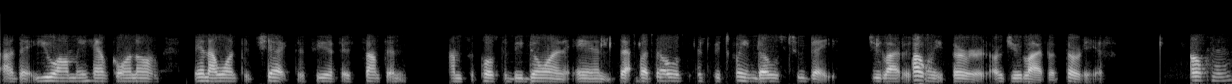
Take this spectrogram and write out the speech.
uh, that you all may have going on. Then I want to check to see if it's something I'm supposed to be doing, and that. But those it's between those two days, July the Oh. twenty third or July the thirtieth. Okay.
